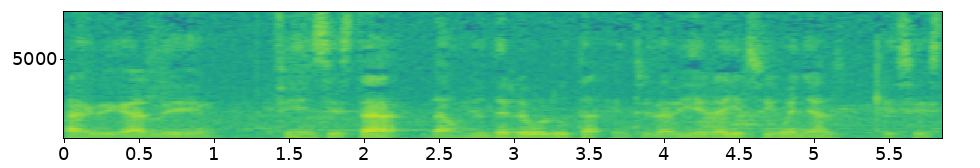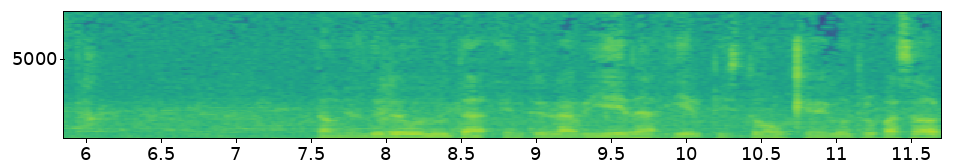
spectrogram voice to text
agregarle fíjense está la unión de revoluta entre la biela y el cigüeñal que es esta. La unión de revoluta entre la biela y el pistón que es el otro pasador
